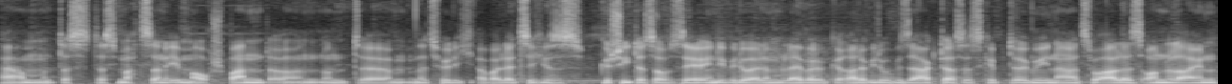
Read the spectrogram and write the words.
Ähm, und das, das macht es dann eben auch spannend und, und ähm, natürlich, aber letztlich es, geschieht das auf sehr individuellem Level. Gerade wie du gesagt hast, es gibt irgendwie nahezu alles online,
